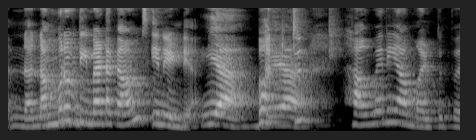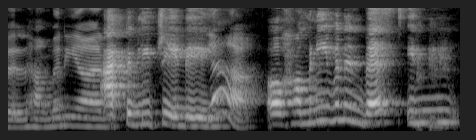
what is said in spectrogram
n- number of demat accounts in India. Yeah, But yeah. how many are multiple? How many are actively trading. Yeah. or how many even invest in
